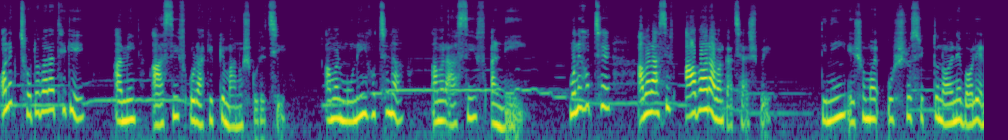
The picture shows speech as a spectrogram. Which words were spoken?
অনেক ছোটবেলা থেকেই আমি আসিফ ও রাকিবকে মানুষ করেছি। আমার মনেই হচ্ছে না আমার আসিফ আর নেই। মনে হচ্ছে আমার আসিফ আবার আমার কাছে আসবে। তিনি এ সময় অশ্রুসিক্ত নয়নে বলেন,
